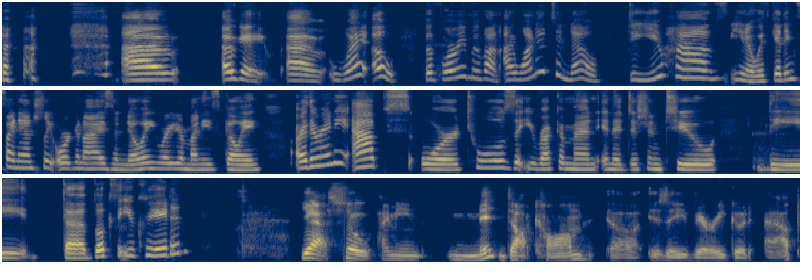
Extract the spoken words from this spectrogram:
um, okay. Um, what? Oh, before we move on, I wanted to know do you have, you know, with getting financially organized and knowing where your money's going, are there any apps or tools that you recommend in addition to the the book that you created? Yeah, so I mean, mint.com uh, is a very good app.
